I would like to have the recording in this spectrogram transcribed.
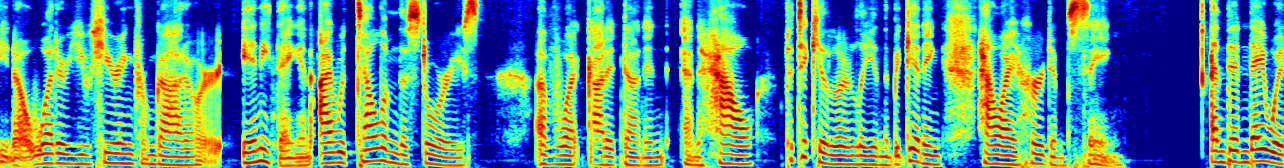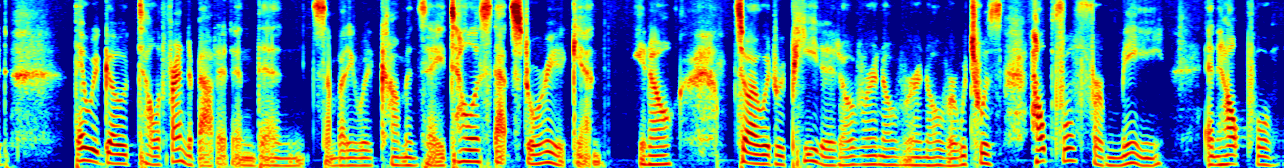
you know what are you hearing from god or anything? And i would tell them the stories of what god had done and and how particularly in the beginning how i heard him sing. And then they would they would go tell a friend about it and then somebody would come and say tell us that story again you know so i would repeat it over and over and over which was helpful for me and helpful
